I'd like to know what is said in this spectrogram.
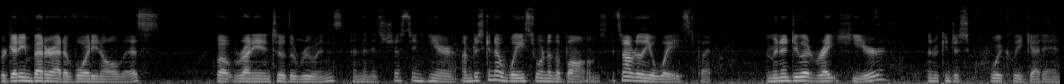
We're getting better at avoiding all this. But running into the ruins. And then it's just in here. I'm just going to waste one of the bombs. It's not really a waste, but I'm going to do it right here. Then we can just quickly get in.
